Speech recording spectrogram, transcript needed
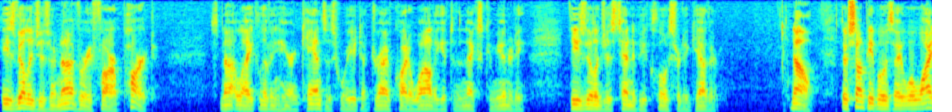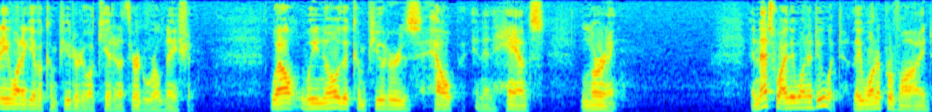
these villages are not very far apart. It's not like living here in Kansas where you have to drive quite a while to get to the next community. These villages tend to be closer together. Now, there's some people who say, well, why do you want to give a computer to a kid in a third world nation? Well, we know that computers help and enhance learning. And that's why they want to do it. They want to provide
